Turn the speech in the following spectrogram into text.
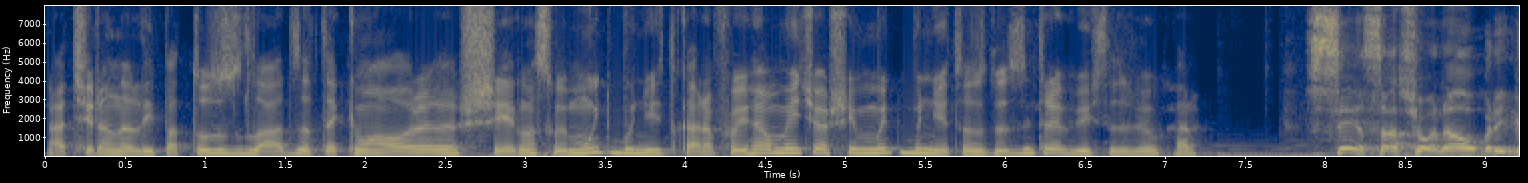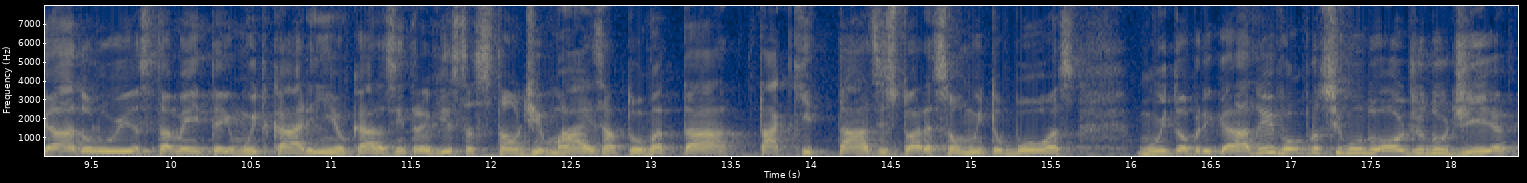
atirando ali para todos os lados até que uma hora chegam as coisas. Muito bonito, cara. Foi realmente eu achei muito bonito as duas entrevistas, viu, cara? Sensacional, obrigado Luiz, também tenho muito carinho, cara, as entrevistas estão demais, a turma tá, tá que tá, as histórias são muito boas, muito obrigado. E vamos pro segundo áudio do dia,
